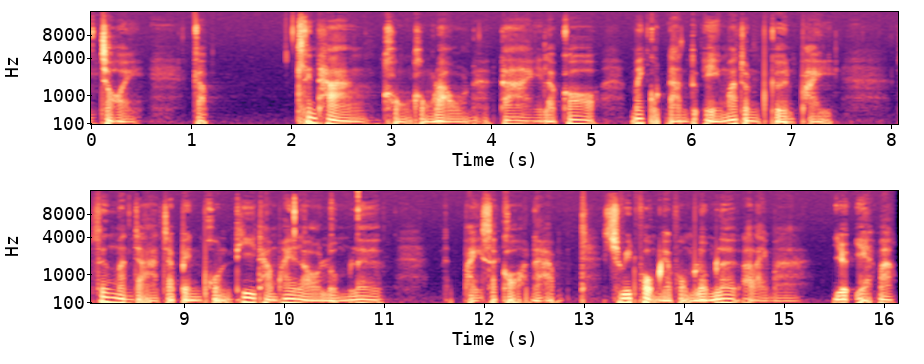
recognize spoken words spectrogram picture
enjoy เส้นทางของของเรานะได้แล้วก็ไม่กดดันตัวเองมากจนเกินไป ซึ่งมันจะอาจจะเป็นผลที่ทำให้เราล้มเลิกไปซะก่อนนะครับ ชีวิตผมเนี่ยผมล้มเลิกอะไรมา เยอะแยะมาก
